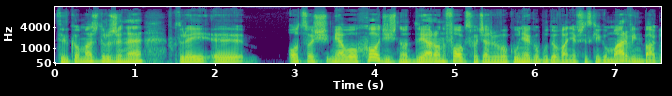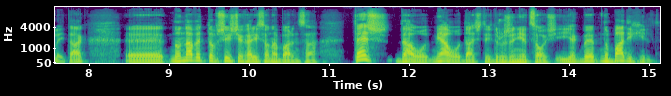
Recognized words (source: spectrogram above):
Tylko masz drużynę, w której o coś miało chodzić. No, Diaron Fox, chociażby wokół niego budowanie wszystkiego. Marvin Bagley, tak? E, no, nawet to przyjście Harrisona Barnesa też dało, miało dać tej drużynie coś. I jakby, no, Buddy Hield.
